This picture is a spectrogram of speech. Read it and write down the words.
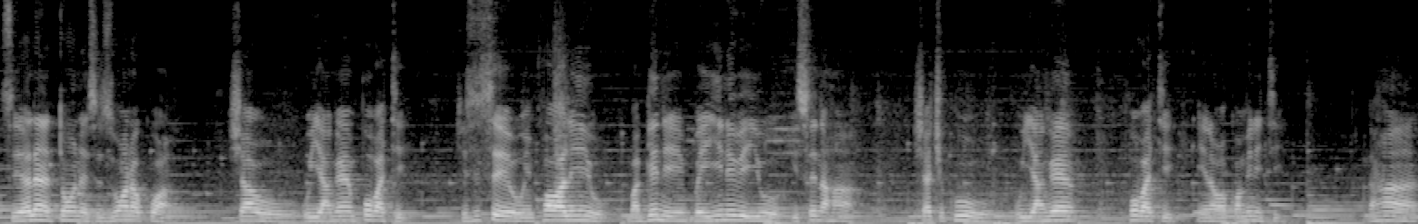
se elen ton ne se zuana kwa sha o uyangen poverty. Sisi se o empowering yo bagene bayine we yo isena ha shachiku uyangen poverty in our community. Naha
